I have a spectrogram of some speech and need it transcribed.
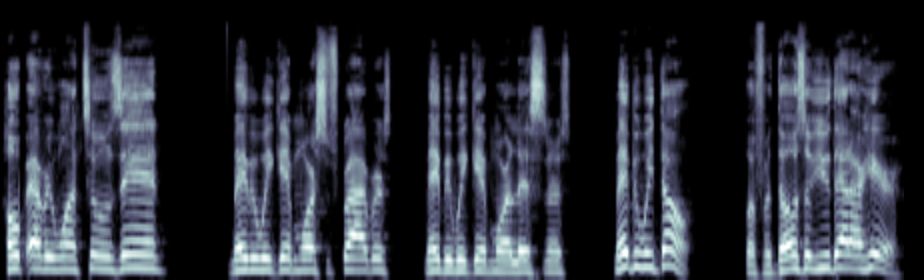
Hope everyone tunes in. Maybe we get more subscribers. Maybe we get more listeners. Maybe we don't. But for those of you that are here,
